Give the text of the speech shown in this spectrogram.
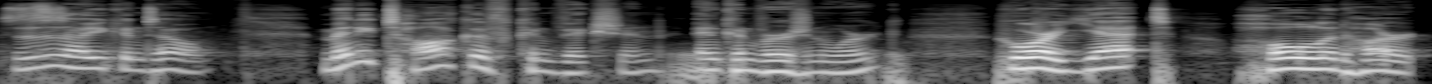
So this is how you can tell. Many talk of conviction and conversion work who are yet whole in heart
